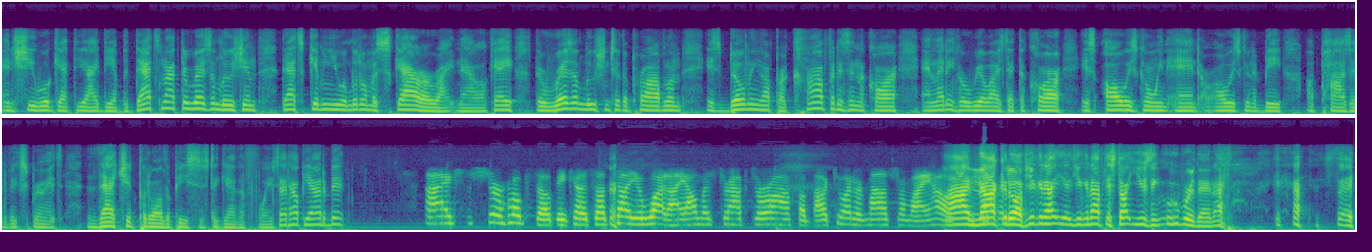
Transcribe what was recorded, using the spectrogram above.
and she will get the idea. But that's not the resolution. That's giving you a little mascara right now, okay? The resolution to the problem is building up her confidence in the car and letting her realize that the car is always going to end or always going to be a positive experience. That should put all the pieces together for you. Does that help you out a bit? I sure hope so because I'll tell you what, I almost dropped her off about 200 miles from my house. Ah, knock it off. You're gonna you're gonna have to start using Uber then. Say,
